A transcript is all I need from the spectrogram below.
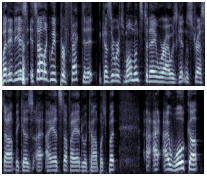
But it is, it's not like we've perfected it because there was moments today where I was getting stressed out because I, I had stuff I had to accomplish. But I, I, woke up,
